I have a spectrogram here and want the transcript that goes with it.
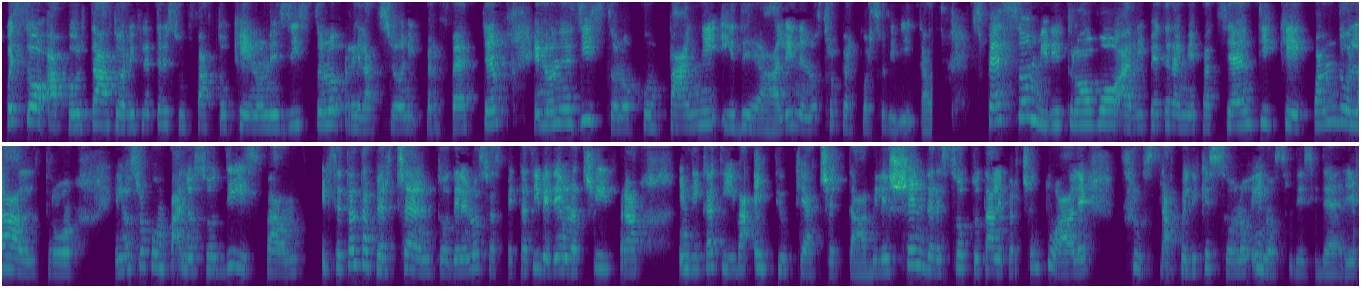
Questo ha portato a riflettere sul fatto che non esistono relazioni perfette e non esistono compagni ideali nel nostro percorso di vita. Spesso mi ritrovo a ripetere ai miei pazienti che quando l'altro, il nostro compagno, soddisfa il 70% delle nostre aspettative ed è una cifra indicativa è più che accettabile. Scendere sotto tale percentuale frustra quelli che sono i nostri desideri.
